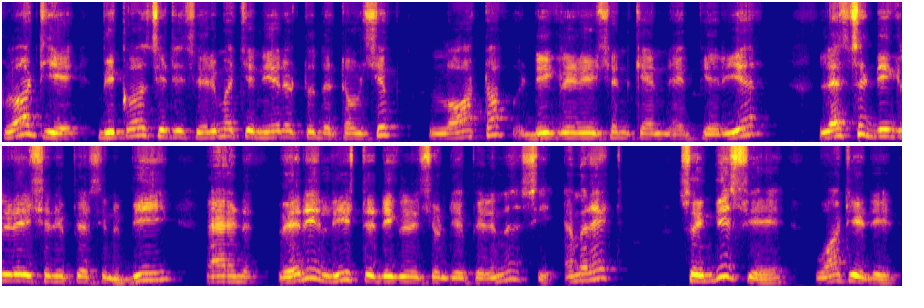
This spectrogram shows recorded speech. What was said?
Plot A, because it is very much nearer to the township, lot of degradation can appear here. Lesser degradation appears in B and very least degradation to appear in C. Am I right? So in this way, what he did,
